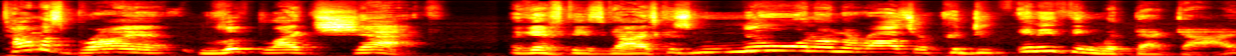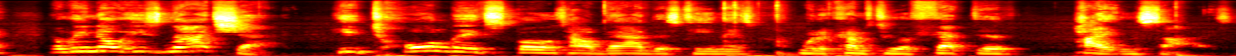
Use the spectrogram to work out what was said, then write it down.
Thomas Bryant looked like Shaq against these guys because no one on the roster could do anything with that guy, and we know he's not Shaq. He totally exposed how bad this team is when it comes to effective height and size.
